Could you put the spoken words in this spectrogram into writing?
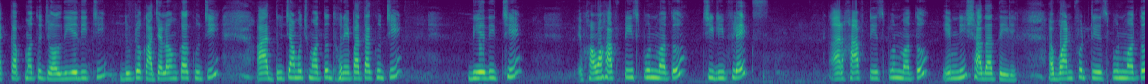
এক কাপ মতো জল দিয়ে দিচ্ছি, দুটো কাঁচা লঙ্কা কুচি আর দু চামচ মতো ধনে পাতা কুচি দিয়ে দিচ্ছি, হাওয়া হাফ টিস্পুন মতো চিলি ফ্লেক্স আর হাফ টিস্পুন মতো এমনি সাদা তেল, আর ওয়ান ফোর টিস্পুন মতো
